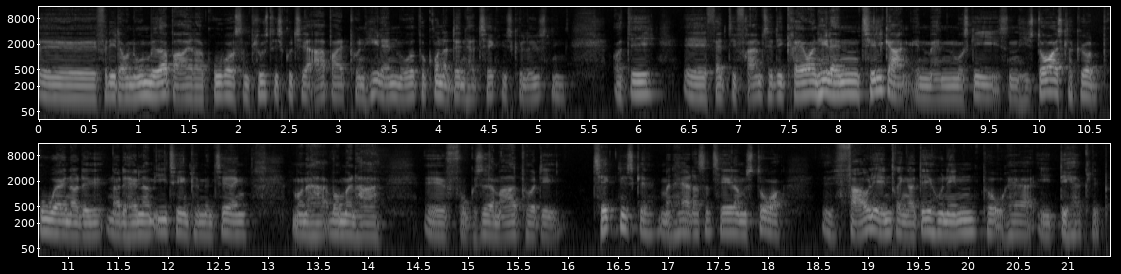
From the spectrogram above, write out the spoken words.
øh, fordi der var nogle medarbejdere og grupper, som pludselig skulle til at arbejde på en helt anden måde på grund af den her tekniske løsning. Og det øh, fandt de frem til. Det kræver en helt anden tilgang, end man måske sådan historisk har gjort brug af, når det, når det handler om IT-implementering, hvor man har, hvor man har øh, fokuseret meget på det tekniske, men her er der så tale om stor øh, faglig ændring, og det er hun inde på her i det her klip.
